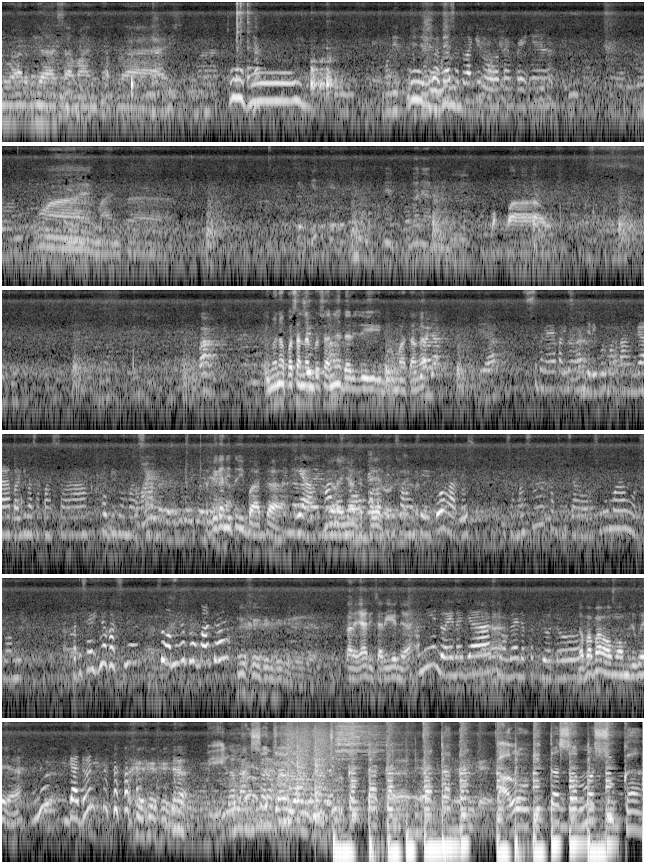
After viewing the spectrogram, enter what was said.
Luar biasa mantap, Bray. Itu ada satu lagi loh tempenya. Wah, mantap. Wow. Gimana pesan dan pesannya dari di ibu rumah tangga? Sebenarnya paling senang jadi ibu rumah tangga, apalagi masak-masak, hobi memasak. Tapi kan itu ibadah. Iya, harus dong. gede. Kalau jadi seorang istri itu harus bisa masak, harus bisa ngurus rumah, ngurus suami. Tapi sayangnya kasihan, suaminya belum ada. Ntar ya dicariin ya. Amin, doain aja, semoga dapet jodoh. Gak apa-apa om-om juga ya. Anu, Gadun. Bilang saja yang jujur katakan Katakan Kalau kita sama suka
